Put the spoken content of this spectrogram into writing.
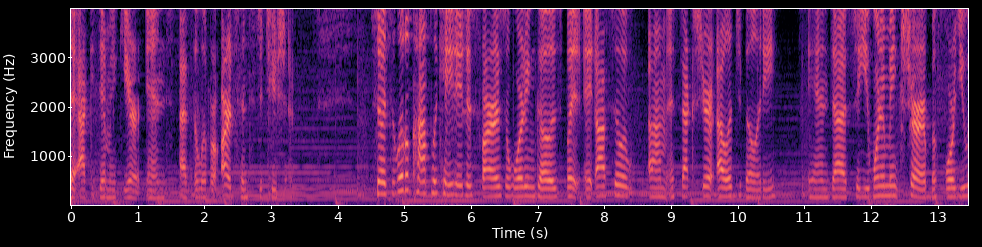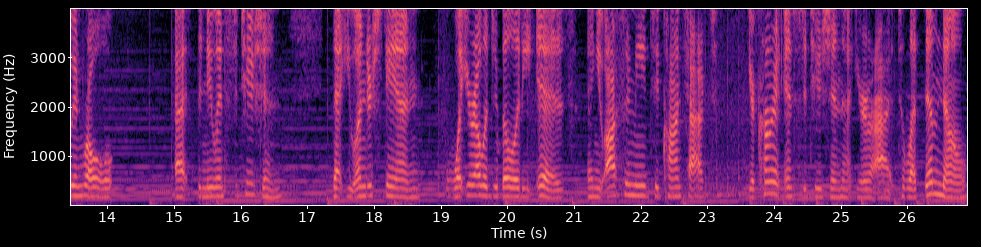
the academic year ends at the liberal arts institution. So it's a little complicated as far as awarding goes, but it also um, affects your eligibility. And uh, so you want to make sure before you enroll at the new institution that you understand what your eligibility is, and you also need to contact your current institution that you're at to let them know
